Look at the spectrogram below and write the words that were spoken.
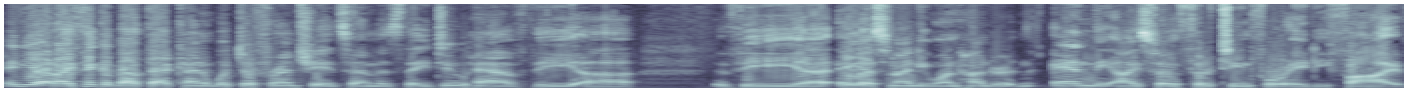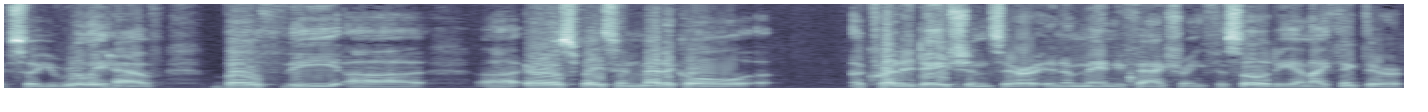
And yeah, and I think about that kind of what differentiates them is they do have the. Uh, the uh, AS 9100 and the ISO 13485. So you really have both the uh, uh, aerospace and medical accreditations there in a manufacturing facility, and I think they're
